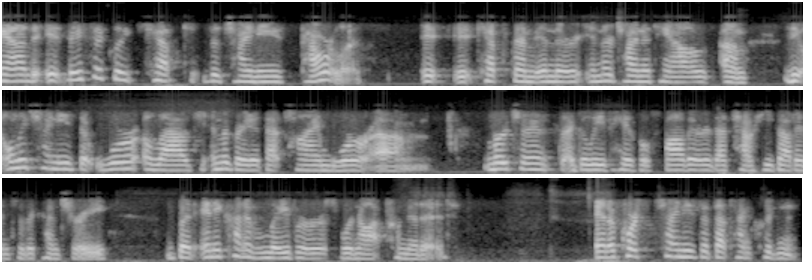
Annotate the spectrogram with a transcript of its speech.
and it basically kept the Chinese powerless. It, it kept them in their in their Chinatowns. Um, the only Chinese that were allowed to immigrate at that time were um, merchants. I believe Hazel's father, that's how he got into the country. But any kind of laborers were not permitted. And of course, Chinese at that time couldn't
